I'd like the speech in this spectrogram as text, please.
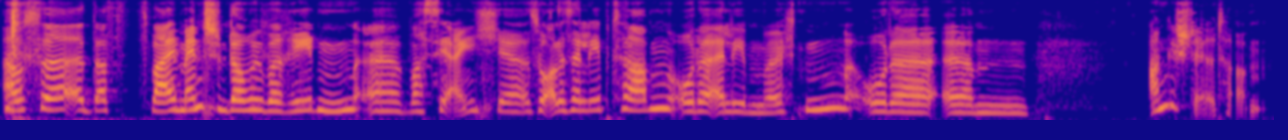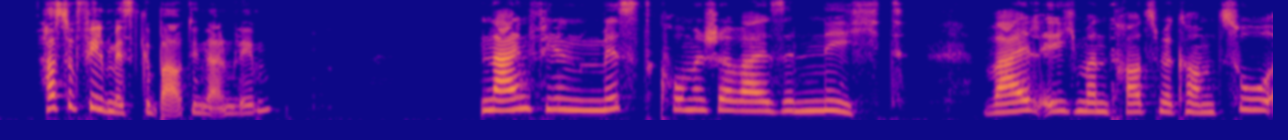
Außer, äh, dass zwei Menschen darüber reden, äh, was sie eigentlich äh, so alles erlebt haben oder erleben möchten oder ähm, angestellt haben. Hast du viel Mist gebaut in deinem Leben? Nein, viel Mist komischerweise nicht. Weil ich, man traut es mir kaum zu,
